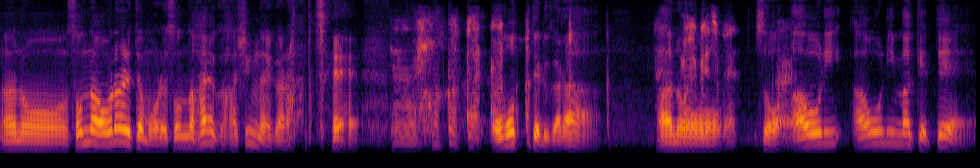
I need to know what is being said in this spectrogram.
あのーそんな煽られても俺そんな速く走んないからってうん。思ってるからあのね。そうはい煽り煽り負けて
